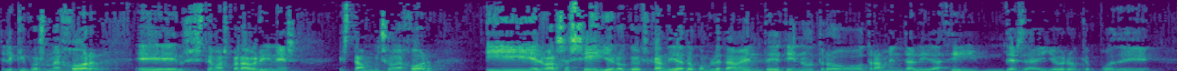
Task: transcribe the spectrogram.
el equipo es mejor, eh, los sistemas para Brines están mucho mejor y el Barça sí, yo creo que es candidato completamente, tiene otro, otra mentalidad y desde ahí yo creo que puede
